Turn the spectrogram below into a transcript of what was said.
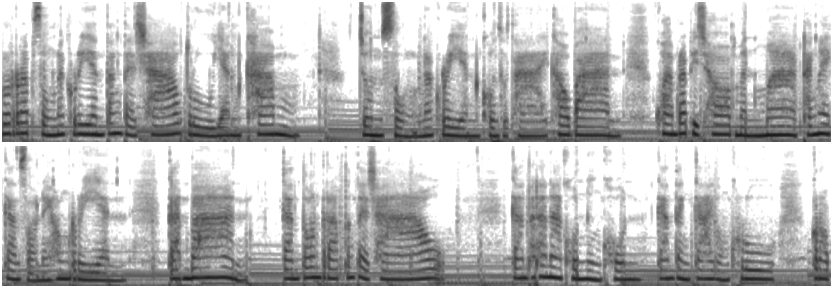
รถรับส่งนักเรียนตั้งแต่เช้าตรู่ยันค่ำจนส่งนักเรียนคนสุดท้ายเข้าบ้าน ความรับผิดชอบมันมากทั้งในการสอนในห้องเรียน การบ้าน การต้อนรับตั้งแต่เช้า การพัฒนาคนหนึ่งคน การแต่งกายของครู กรอบ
